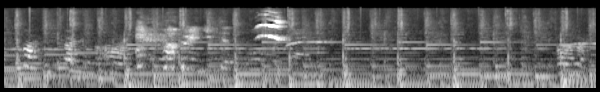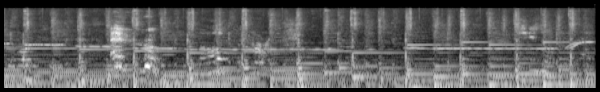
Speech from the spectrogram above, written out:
Oh, fuck, it's going in my eye. I mean, you just walk again. Oh, I'm actually wrong. Love. She's not good at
